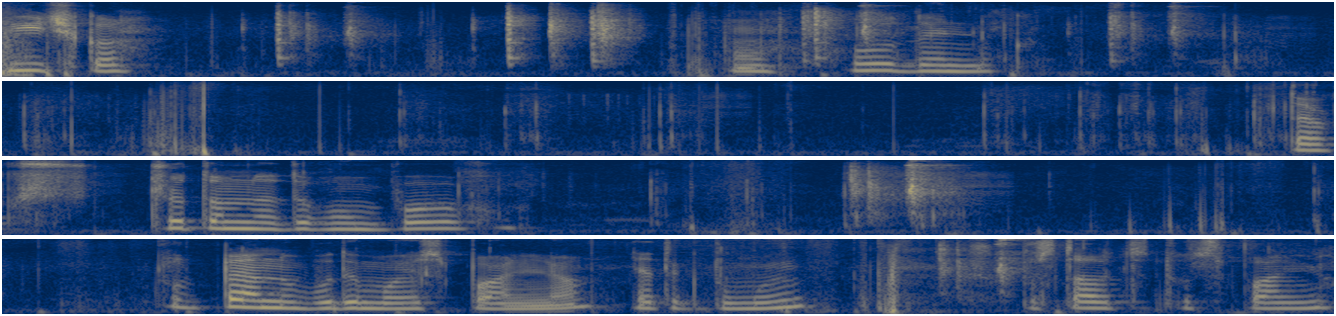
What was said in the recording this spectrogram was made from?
Пічка. О, холодильник. Так, що там на другому поверху? Тут, певно, буде моя спальня. Я так думаю. Щоб поставити тут спальню.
